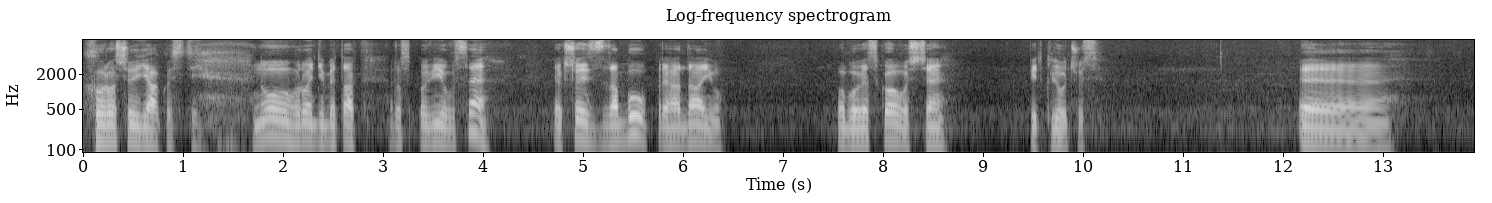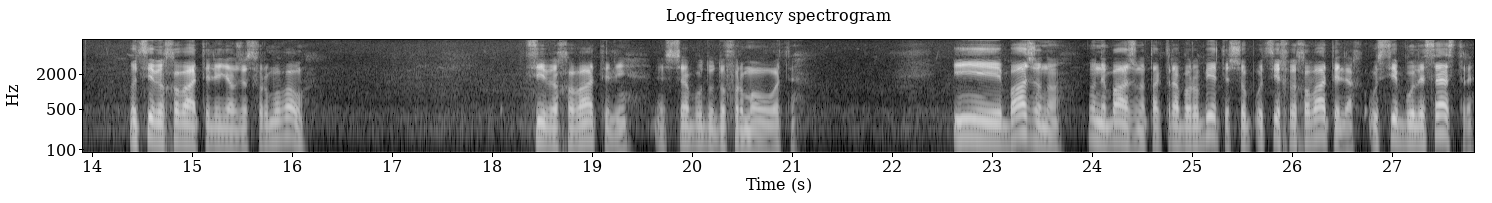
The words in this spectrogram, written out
хорошої якості. Ну, вроді би так розповів все. Якщо забув, пригадаю, обов'язково ще підключусь. Е, ну, вихователі я вже сформував. Ці вихователі ще буду доформовувати. І бажано, ну не бажано, так треба робити, щоб у цих вихователях усі були сестри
